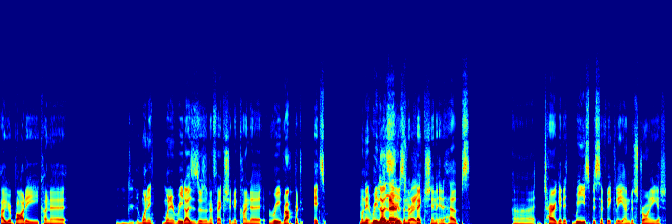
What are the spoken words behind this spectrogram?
how your body kind of when it when it realizes there's an infection, it kind of re rapid. It's when it realizes there's learns, an right? infection, it helps uh, target it really specifically and destroying it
